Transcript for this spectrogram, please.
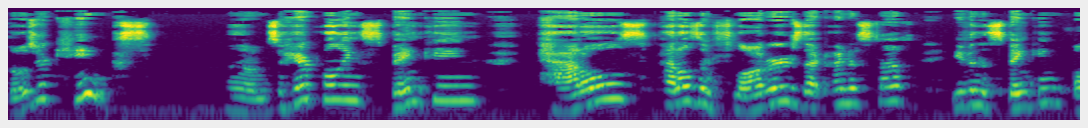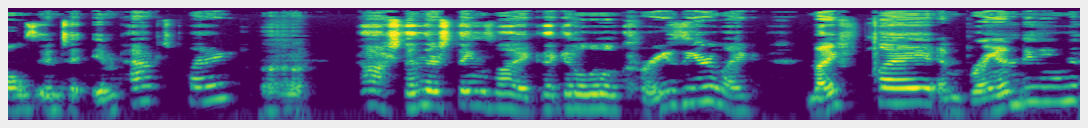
Those are kinks. Um, so hair pulling, spanking, paddles, paddles and floggers, that kind of stuff. Even the spanking falls into impact play. Uh-huh. Gosh, then there's things like that get a little crazier, like knife play and branding.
